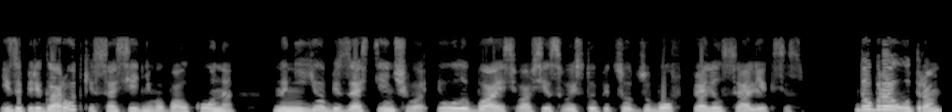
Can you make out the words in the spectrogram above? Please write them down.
Из-за перегородки с соседнего балкона на нее беззастенчиво и улыбаясь во все свои сто пятьсот зубов, пялился Алексис. «Доброе утро!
